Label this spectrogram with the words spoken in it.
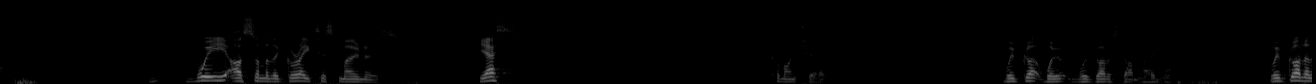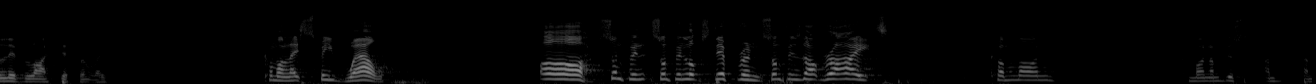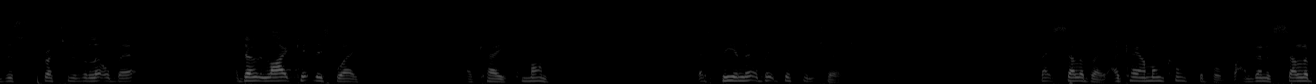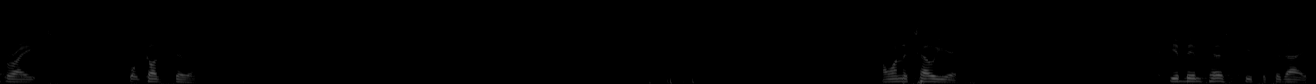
We are some of the greatest moaners. Yes? Come on, church. We've got, we, we've got to stop moaning. We've got to live life differently. Come on, let's speak well. Oh, something, something looks different. Something's not right. Come on. Come on, I'm just, I'm, I'm just stretching us a little bit. I don't like it this way. Okay, come on. Let's be a little bit different, church. Let's celebrate. Okay, I'm uncomfortable, but I'm going to celebrate what God's doing. I want to tell you if you've been persecuted today,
